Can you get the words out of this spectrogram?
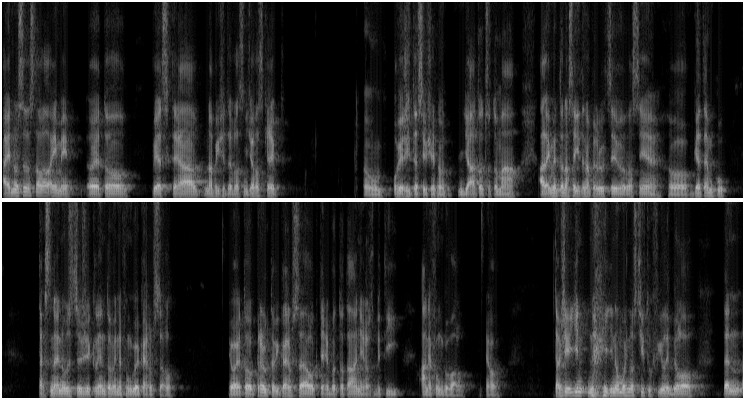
a jednou se to stalo i my. Je to věc, která napíšete vlastně JavaScript, ověříte si všechno, dělá to, co to má, ale jak mi to nasadíte na produkci vlastně v GTMku, tak se najednou zjistil, že klientovi nefunguje karusel. Jo, je to produktový karusel, který byl totálně rozbitý a nefungoval. Jo. Takže jedin, jedinou možností v tu chvíli bylo ten,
